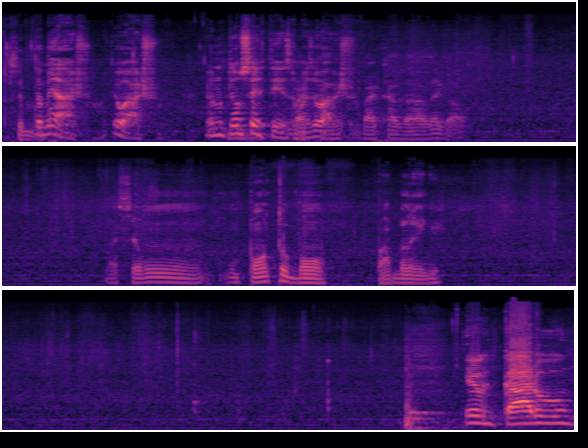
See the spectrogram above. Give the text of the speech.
Vai ser bom. Também acho, eu acho. Eu não tenho certeza, Vai mas eu acho. Vai casar legal. Vai ser um, um ponto bom pra blend. Eu encaro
